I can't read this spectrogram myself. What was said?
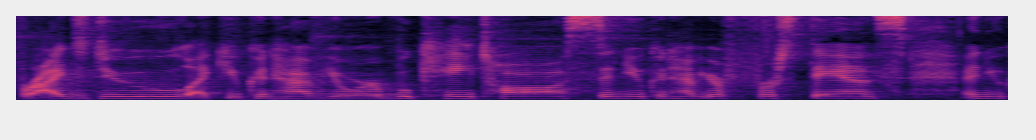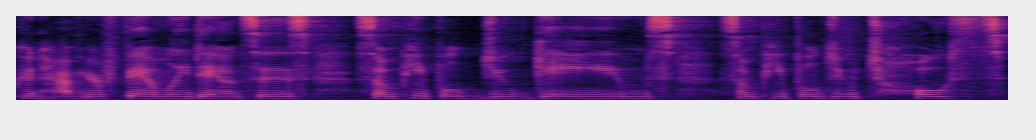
brides do, like you can have your bouquet toss and you can have your first dance and you can have your family dances. Some people do games, some people do toasts.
